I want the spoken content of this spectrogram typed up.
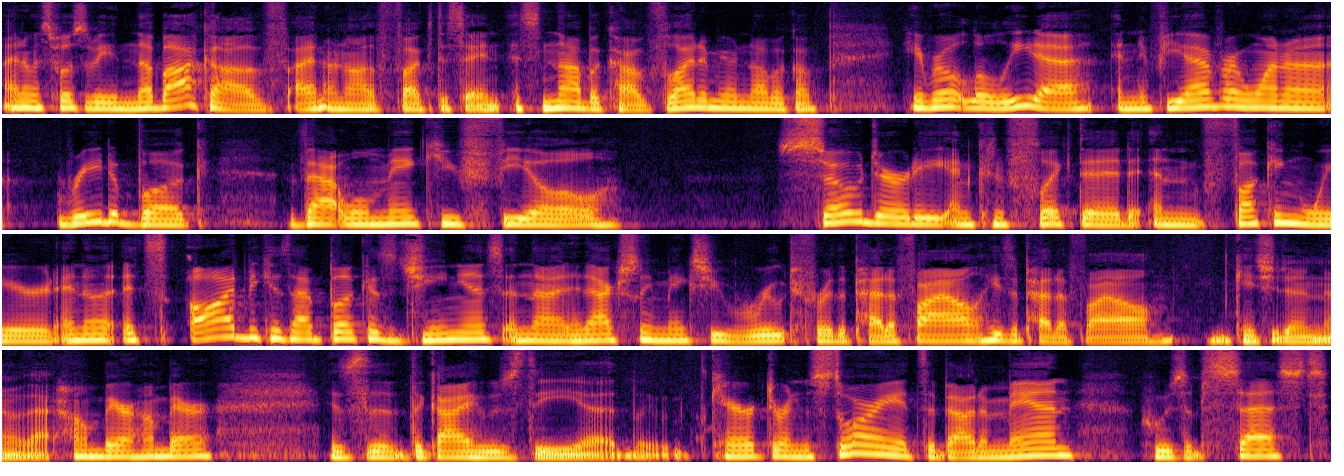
I know it's supposed to be Nabokov. I don't know how the fuck to say it. It's Nabokov, Vladimir Nabokov. He wrote Lolita, and if you ever want to read a book that will make you feel so dirty and conflicted and fucking weird. And uh, it's odd because that book is genius and that it actually makes you root for the pedophile. He's a pedophile, in case you didn't know that. Humbert Humbert is the, the guy who's the, uh, the character in the story. It's about a man who's obsessed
